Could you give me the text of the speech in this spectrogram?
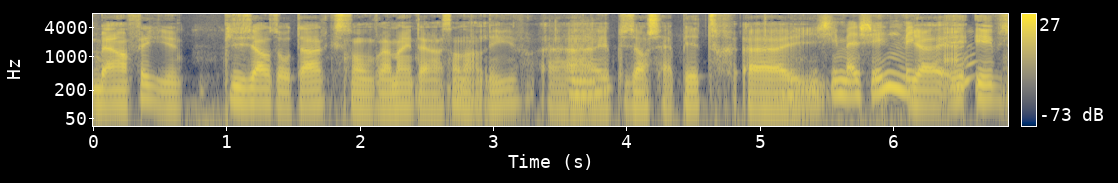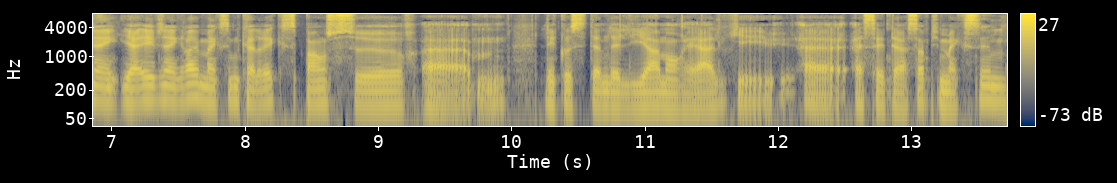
ben en fait, il y a plusieurs auteurs qui sont vraiment intéressants dans le livre. Euh, il y a plusieurs chapitres. Euh, J'imagine, mais... Il y, a, Yves, Gingras et Maxime Colleret qui se penchent sur euh, l'écosystème de l'IA à Montréal, qui est assez intéressant. Puis Maxime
